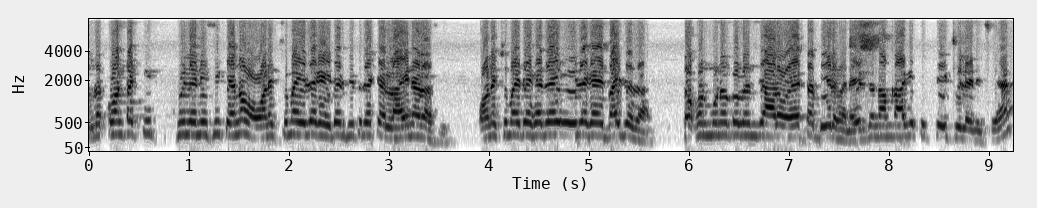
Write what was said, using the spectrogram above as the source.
আমরা কন্ট্যাক্ট খুলে নিছি কেন? অনেক সময় এই জায়গায় এটার ভিতরে একটা লাইনার আছে। অনেক সময় দেখা যায় এই জায়গায় বাইরে যায় তখন মনে করলেন যে আর ওয়্যারটা বের হয় না। এর জন্য আমরা আগে থেকে খুলে নিচ্ছি হ্যাঁ?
